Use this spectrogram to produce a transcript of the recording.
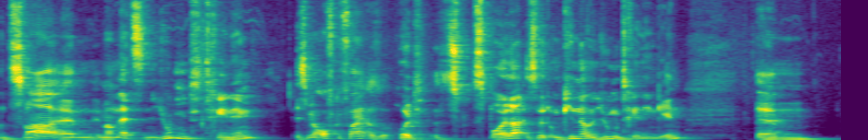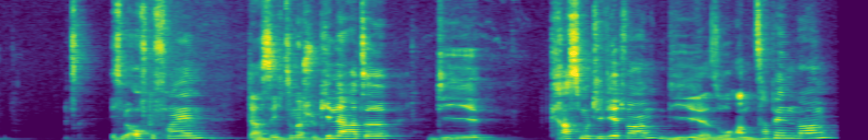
Und zwar ähm, in meinem letzten Jugendtraining ist mir aufgefallen, also heute, Spoiler, es wird um Kinder- und Jugendtraining gehen. Ähm, ist mir aufgefallen, dass ich zum Beispiel Kinder hatte, die krass motiviert waren, die so am Zappeln waren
